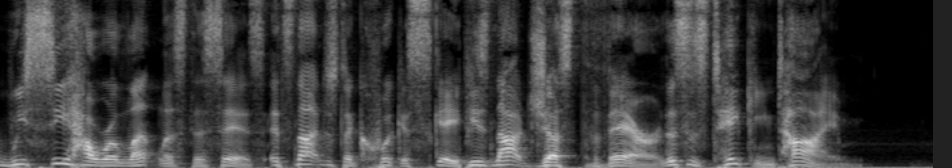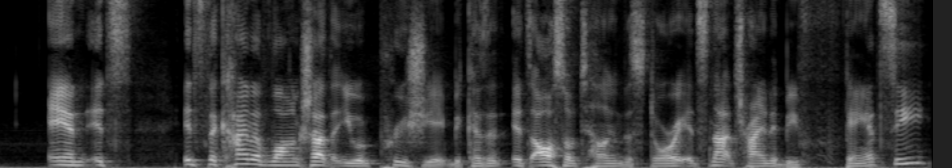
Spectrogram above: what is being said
we see how relentless this is. It's not just a quick escape. He's not just there. This is taking time and it's it's the kind of long shot that you appreciate because it, it's also telling the story. It's not trying to be fancy.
